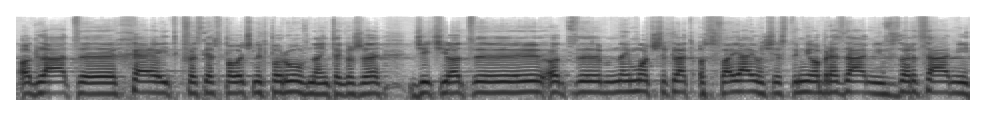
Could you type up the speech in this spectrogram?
od lat, e, hejt, kwestia społecznych porównań, tego, że dzieci od, e, od e, najmłodszych lat oswajają się z tymi obrazami, wzorcami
